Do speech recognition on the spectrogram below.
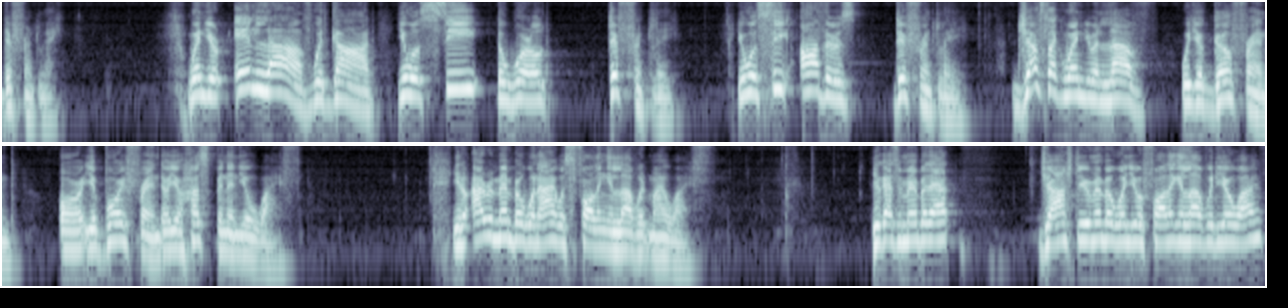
differently. When you're in love with God, you will see the world differently. You will see others differently. Just like when you're in love with your girlfriend or your boyfriend or your husband and your wife. You know, I remember when I was falling in love with my wife. You guys remember that? Josh, do you remember when you were falling in love with your wife?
